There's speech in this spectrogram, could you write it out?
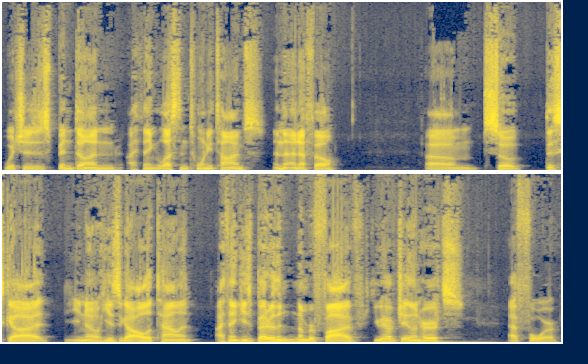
which has been done, I think, less than 20 times in the NFL. Um, so this guy, you know, he's got all the talent. I think he's better than number five. You have Jalen Hurts at four.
